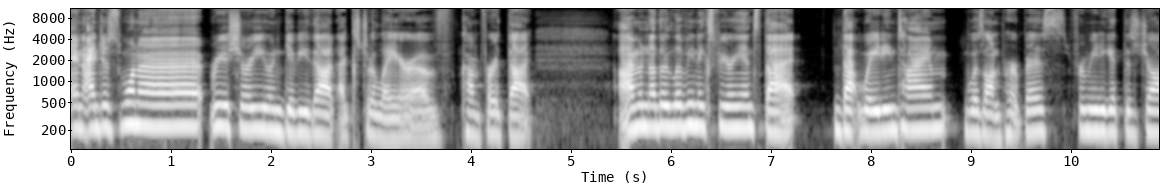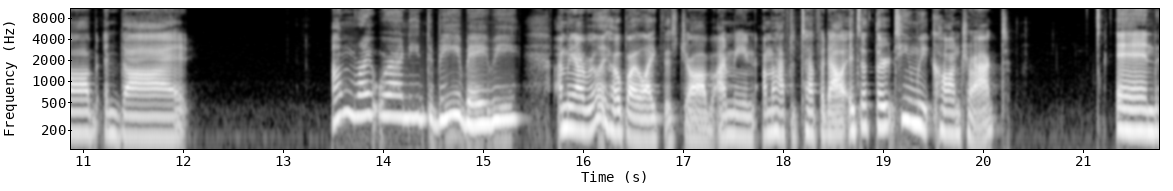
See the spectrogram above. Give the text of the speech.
And I just wanna reassure you and give you that extra layer of comfort that I'm another living experience that that waiting time was on purpose for me to get this job and that I'm right where I need to be, baby. I mean, I really hope I like this job. I mean, I'm gonna have to tough it out. It's a 13 week contract, and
